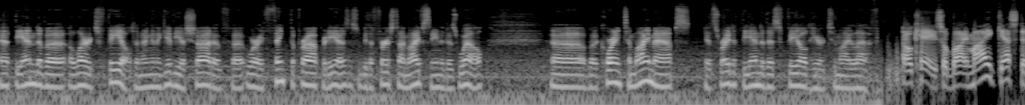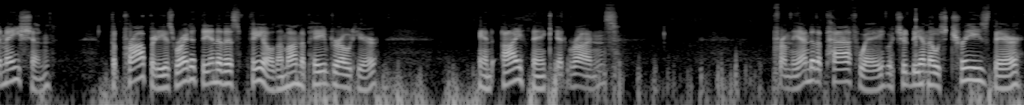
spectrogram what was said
at the end of a, a large field. And I'm going to give you a shot of uh, where I think the property is. This will be the first time I've seen it as well. Uh, but according to my maps, it's right at the end of this field here to my left. Okay, so by my guesstimation, the property is right at the end of this field. I'm on the paved road here, and I think it runs from the end of the pathway, which should be in those trees there,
